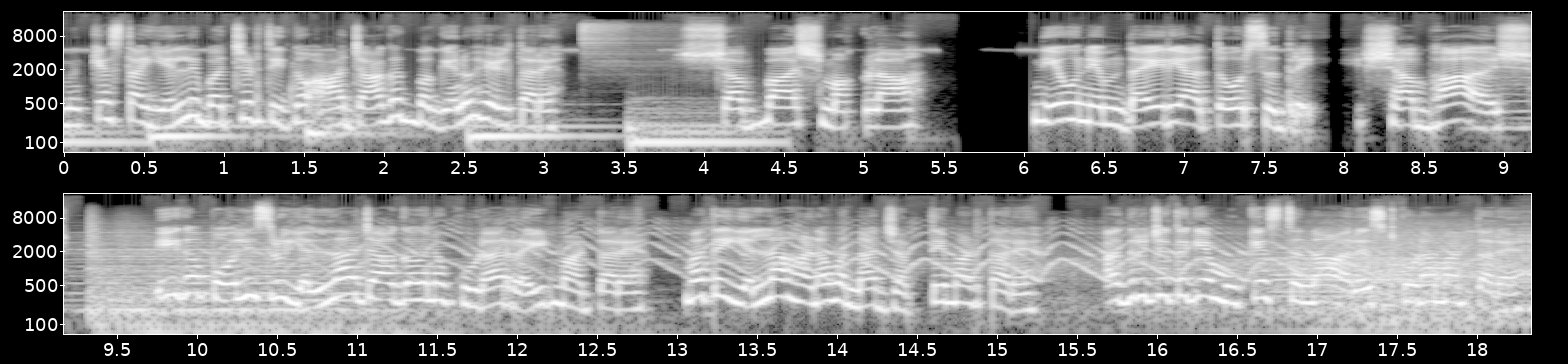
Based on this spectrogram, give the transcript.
ಮುಖ್ಯಸ್ಥ ಎಲ್ಲಿ ಬಚ್ಚಿಡ್ತಿದ್ನೋ ಆ ಜಾಗದ ಬಗ್ಗೆನೂ ಹೇಳ್ತಾರೆ. ಶಬ್ಬಾಷ್ ಮಕ್ಕಳ ನೀವು ನಿಮ್ ಧೈರ್ಯ ತೋರ್ಸಿದ್ರಿ. ಶಭಾಷ್ ಈಗ ಪೊಲೀಸರು ಎಲ್ಲಾ ಜಾಗವನ್ನು ಕೂಡ ರೈಡ್ ಮಾಡ್ತಾರೆ. ಮತ್ತೆ ಎಲ್ಲಾ ಹಣವನ್ನ ಜಪ್ತಿ ಮಾಡ್ತಾರೆ. ಅದ್ರ ಜೊತೆಗೆ ಮುಖ್ಯಸ್ಥನ ಅರೆಸ್ಟ್ ಕೂಡ ಮಾಡ್ತಾರೆ.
